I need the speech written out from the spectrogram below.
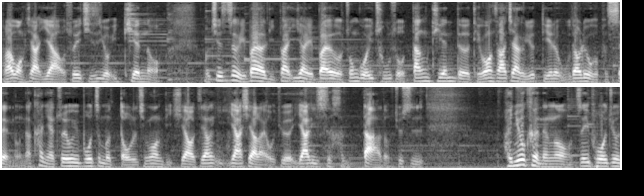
把它往下压，所以其实有一天哦。我记得这个礼拜的礼拜一啊，礼拜二，中国一出手，当天的铁矿砂价格就跌了五到六个 percent 哦。那看起来最后一波这么陡的情况底下，这样压下来，我觉得压力是很大的，就是很有可能哦，这一波就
